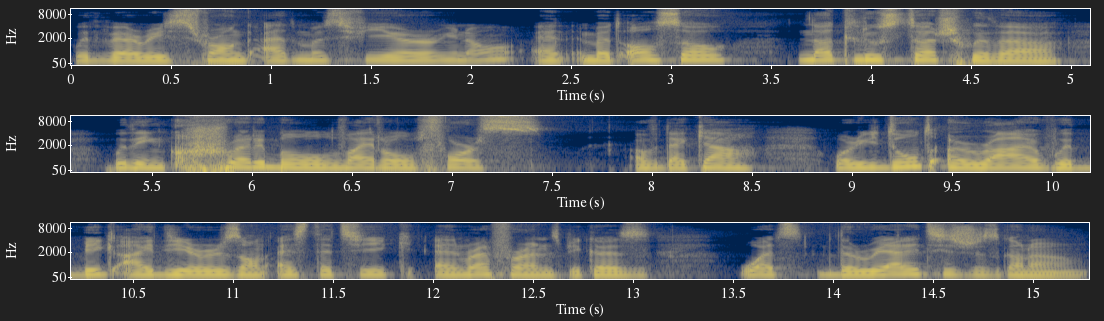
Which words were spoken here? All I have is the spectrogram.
with very strong atmosphere, you know, and but also not lose touch with a with the incredible vital force of Dakar, where you don't arrive with big ideas on aesthetic and reference because what's the reality is just gonna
